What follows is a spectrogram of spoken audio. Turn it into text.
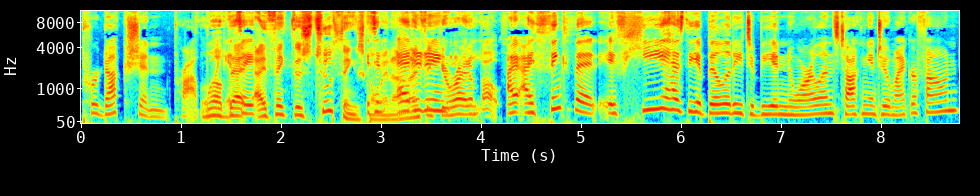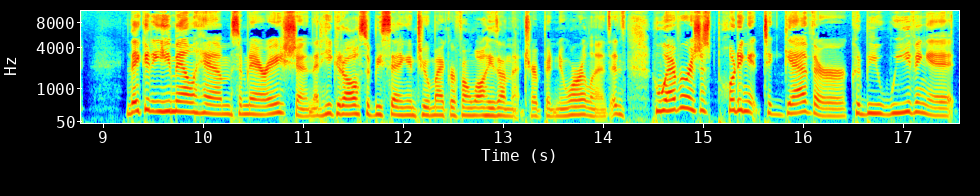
production problem. Well, Like, it's that, a- I think there's two things going on. I editing. think you're right on both. I, I think that if he has the ability to be in New Orleans talking into a microphone, they could email him some narration that he could also be saying into a microphone while he's on that trip in New Orleans. And whoever is just putting it together could be weaving it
